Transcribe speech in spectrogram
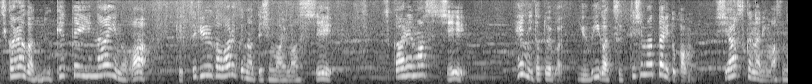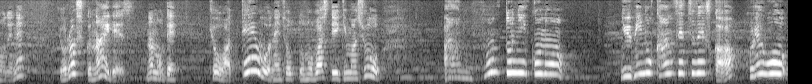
力が抜けていないのは血流が悪くなってしまいますし疲れますし変に例えば指がつってしまったりとかもしやすくなりますのでねよろしくないです。なので今日は手をねちょっと伸ばしていきましょう。あの本当にこの指の関節ですか？これを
